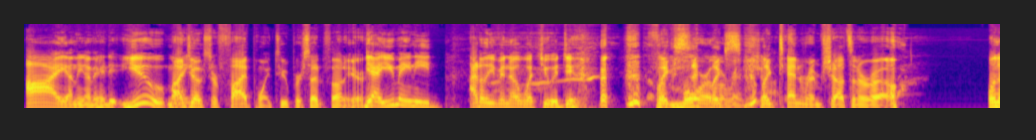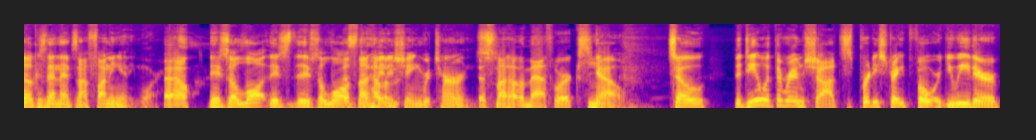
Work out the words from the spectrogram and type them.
I, on the other hand, you, My might- jokes are 5.2% funnier. Yeah, you may need, I don't even know what you would do like more like, of a rim shot. Like 10 rim shots in a row. well, no, because then that's not funny anymore. Oh. There's a law, there's, there's a law That's of not how the- diminishing returns. That's not how the math works. No. So the deal with the rim shots is pretty straightforward. You either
